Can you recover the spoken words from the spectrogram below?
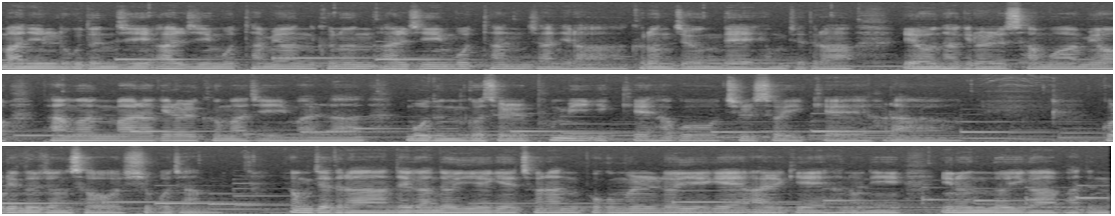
만일 누구든지 알지 못하면 그는 알지 못한 자니라. 그런즉 내 형제들아 예언하기를 사모하며 방언 말하기를 금하지 말라. 모든 것을 품위 있게 하고 질서 있게 하라 고린도전서 15장. 형제들아 내가 너희에게 전한 복음을 너희에게 알게 하노니 이는 너희가 받은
